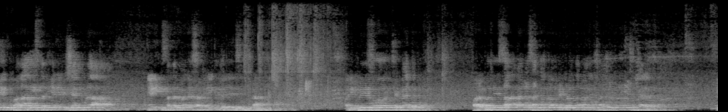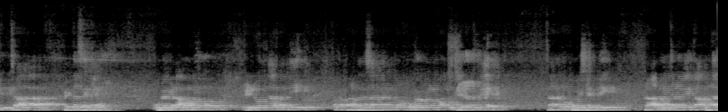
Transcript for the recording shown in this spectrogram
మీకు బలాన్ని ఇస్తుంది అనే విషయాన్ని కూడా నేను ఈ సందర్భంగా సవినీయంగా తెలియజేస్తున్నాను మరి ఇప్పుడే సోదరులు చెప్పారు పరపతి సహకార సంఘంలో రెండు వందల మంది సభ్యులు చెప్పారు. ఇది చాలా పెద్ద సంఖ్య ఒక గ్రామంలో మళ్ళీ మంది ఒక పరపతి సహకారంలో ఒక కులం వాళ్ళు చేయడం అంటే చాలా గొప్ప విషయం ఇది. ప్రారంభించడమే కాకుండా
